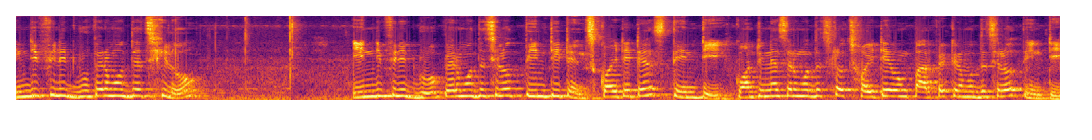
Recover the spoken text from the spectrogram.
ইনডিফিনিট গ্রুপের মধ্যে ছিল ইনডিফিনিট গ্রুপের মধ্যে ছিল তিনটি টেন্স। কয়টি টেন্স? তিনটি। কন্টিনিউয়াসের মধ্যে ছিল ছয়টি এবং পারফেক্টের মধ্যে ছিল তিনটি।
